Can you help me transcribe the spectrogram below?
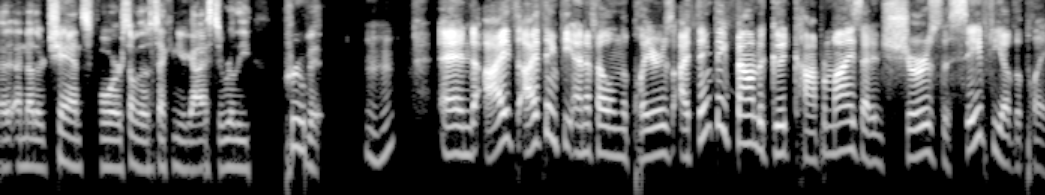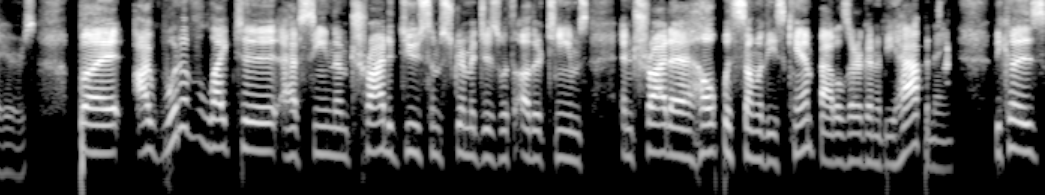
another chance for some of those second year guys to really prove it Mm-hmm. And I I think the NFL and the players I think they found a good compromise that ensures the safety of the players. But I would have liked to have seen them try to do some scrimmages with other teams and try to help with some of these camp battles that are going to be happening because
